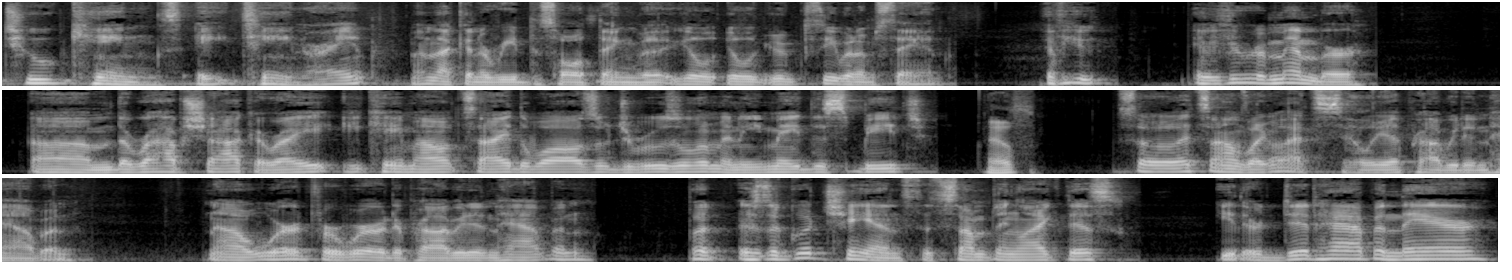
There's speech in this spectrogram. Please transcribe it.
2 Kings 18, right? I'm not going to read this whole thing, but you'll, you'll, you'll see what I'm saying. If you if you remember, um, the Rabshakeh, right? He came outside the walls of Jerusalem and he made this speech. Yes. So it sounds like, oh, that's silly. That probably didn't happen. Now, word for word, it probably didn't happen. But there's a good chance that something like this either did happen there,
